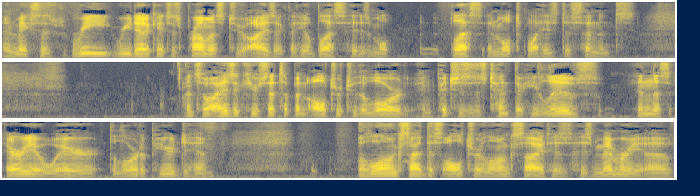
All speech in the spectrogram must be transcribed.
and makes his re rededicates his promise to Isaac that he'll bless his bless and multiply his descendants. And so Isaac here sets up an altar to the Lord and pitches his tent there. He lives in this area where the Lord appeared to him. Alongside this altar, alongside his, his memory of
